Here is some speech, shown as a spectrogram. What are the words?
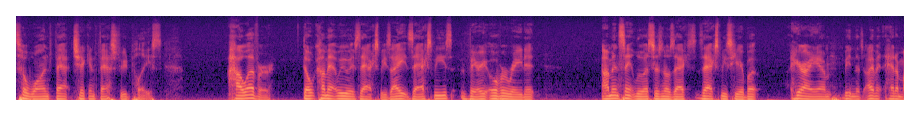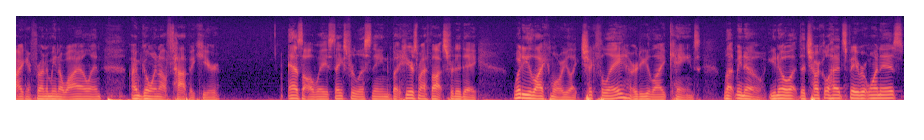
to one fat chicken fast food place. However, don't come at me with Zaxby's. I ate Zaxby's, very overrated. I'm in St. Louis. There's no Zax, Zaxby's here, but here I am. Being that I haven't had a mic in front of me in a while, and I'm going off topic here. As always, thanks for listening. But here's my thoughts for today. What do you like more? You like Chick Fil A or do you like Canes? Let me know. You know what the Chucklehead's favorite one is?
